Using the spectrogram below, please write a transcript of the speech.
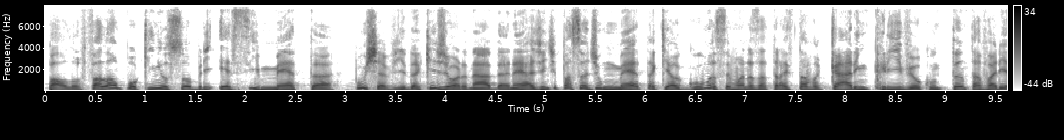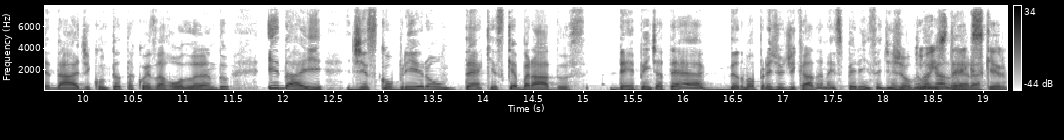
Paulo, falar um pouquinho sobre esse meta. Puxa vida, que jornada, né? A gente passou de um meta que algumas semanas atrás estava, cara, incrível, com tanta variedade, com tanta coisa rolando, e daí descobriram decks quebrados de repente até dando uma prejudicada na experiência de jogo Dois da galera. decks que-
